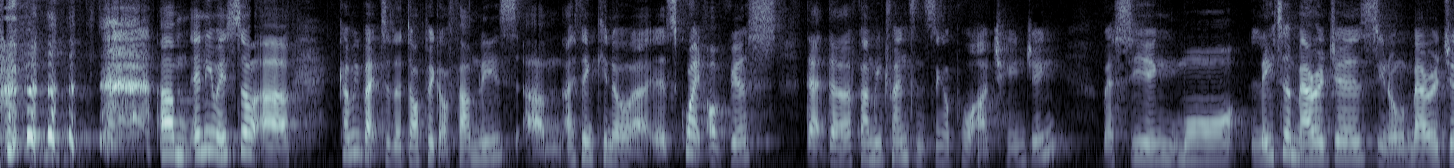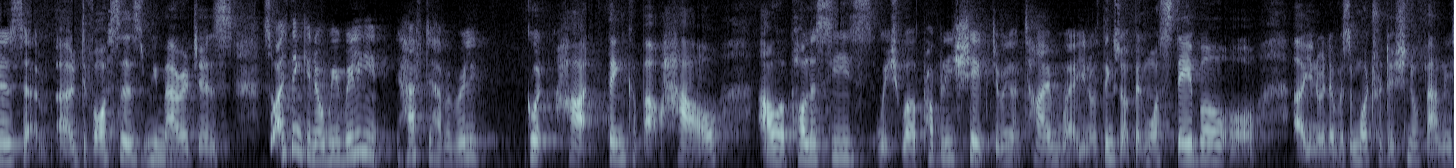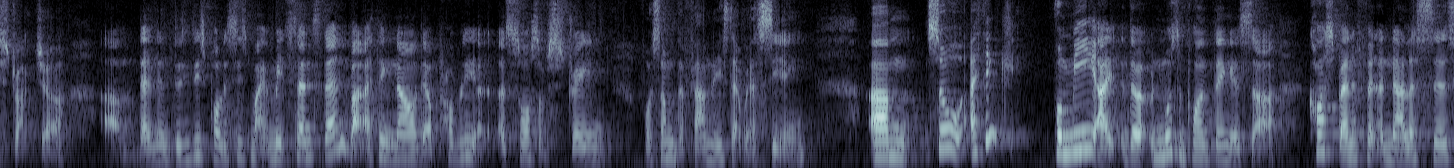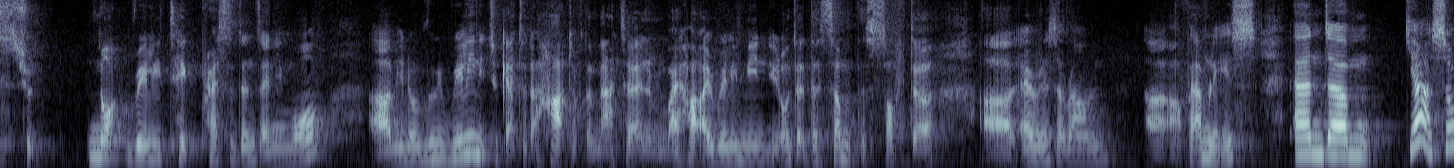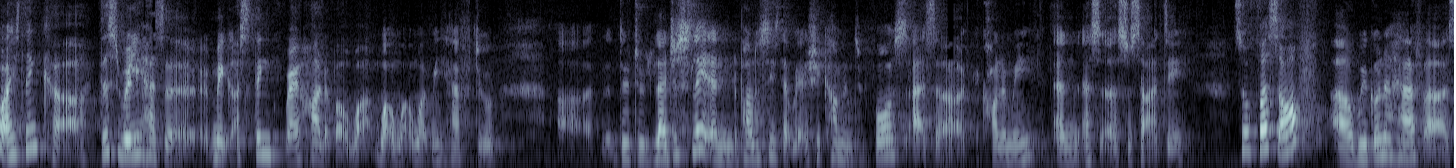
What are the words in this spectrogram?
um, anyway, so uh, coming back to the topic of families, um, I think, you know, uh, it's quite obvious that the family trends in Singapore are changing. We're seeing more later marriages, you know, marriages, uh, uh, divorces, remarriages. So I think, you know, we really have to have a really good hard think about how our policies, which were probably shaped during a time where, you know, things were a bit more stable or, uh, you know, there was a more traditional family structure, um, then, then, these policies might have made sense then, but I think now they're probably a, a source of strain for some of the families that we're seeing. Um, so I think for me, I, the most important thing is uh, cost-benefit analysis should not really take precedence anymore. Um, you know, we really need to get to the heart of the matter, and by heart, I really mean, you know, the, the some of the softer uh, areas around uh, our families. And um, yeah, so I think uh, this really has to make us think very hard about what, what, what we have to uh, to, to, legislate and the policies that we actually come into force as an economy and as a society. So first off, uh, we're going to have a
